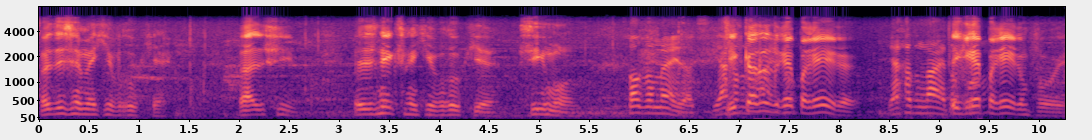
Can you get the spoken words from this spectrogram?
Wat is er met je broekje? Laat eens zien. Er is niks met je broekje. Simon. Valt wel mee dat. Jij Je kan het repareren. Jij gaat hem naaien toch? Ik repareer hem voor je.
